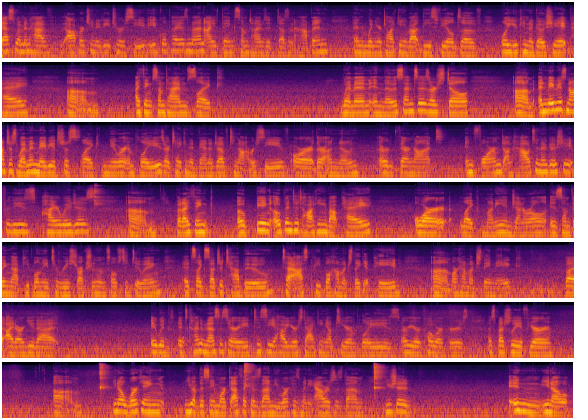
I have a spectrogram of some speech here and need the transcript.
yes, women have the opportunity to receive equal pay as men. I think sometimes it doesn't happen. And when you're talking about these fields of, well, you can negotiate pay, um, I think sometimes like women in those senses are still Um, and maybe it's not just women, maybe it's just like newer employees are taken advantage of to not receive, or they're unknown, or they're not informed on how to negotiate for these higher wages. Um, but I think op- being open to talking about pay or like money in general is something that people need to restructure themselves to doing. It's like such a taboo to ask people how much they get paid um, or how much they make. But I'd argue that it would it's kind of necessary to see how you're stacking up to your employees or your coworkers, especially if you're um, you know, working you have the same work ethic as them, you work as many hours as them. You should in, you know,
